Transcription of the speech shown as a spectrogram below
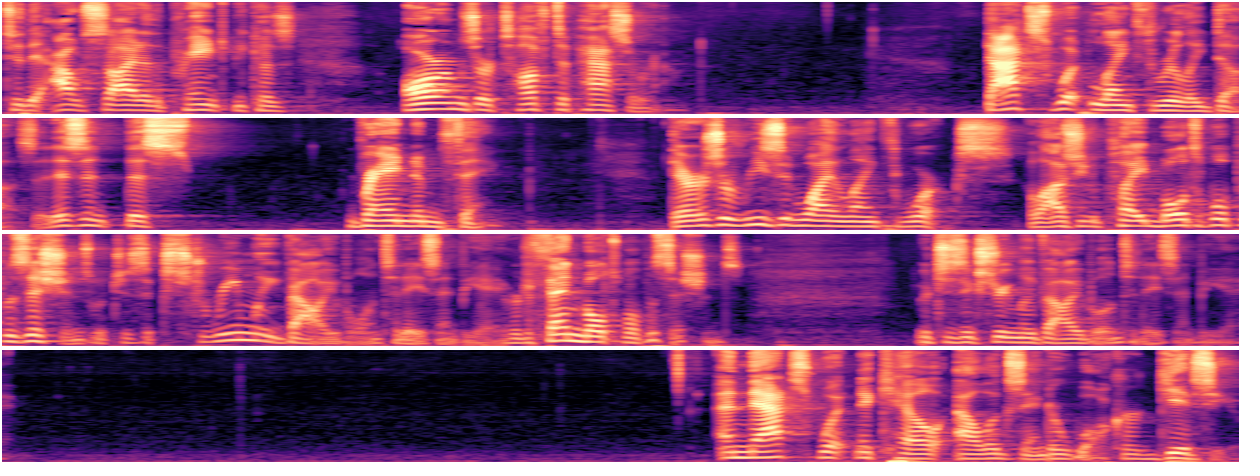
to the outside of the paint because arms are tough to pass around. That's what length really does. It isn't this random thing. There's a reason why length works. It allows you to play multiple positions, which is extremely valuable in today's NBA, or defend multiple positions, which is extremely valuable in today's NBA. And that's what Nickeil Alexander Walker gives you.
